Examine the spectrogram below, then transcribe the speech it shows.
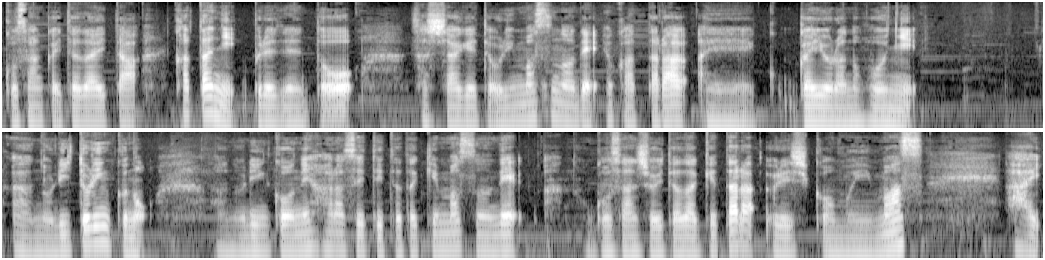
ご参加いただいた方にプレゼントを差し上げておりますのでよかったら、えー、概要欄の方にあのリトリンクのあのリンクをね貼らせていただきますのであのご参照いただけたら嬉しく思います。はい、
